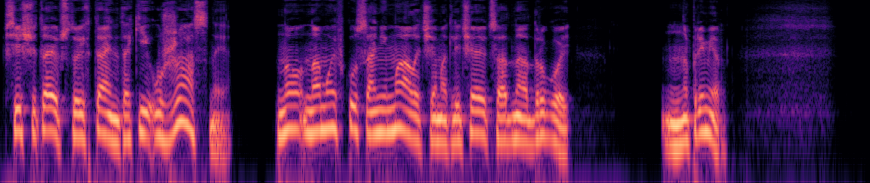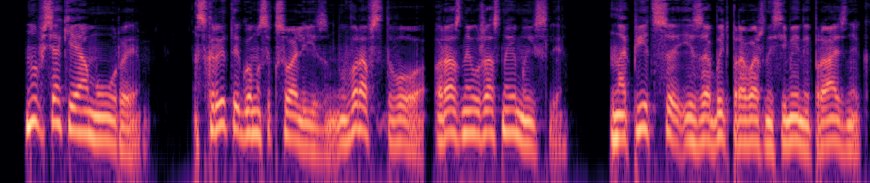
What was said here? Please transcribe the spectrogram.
Все считают, что их тайны такие ужасные, но, на мой вкус, они мало чем отличаются одна от другой. Например, ну, всякие амуры, скрытый гомосексуализм, воровство, разные ужасные мысли. Напиться и забыть про важный семейный праздник,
